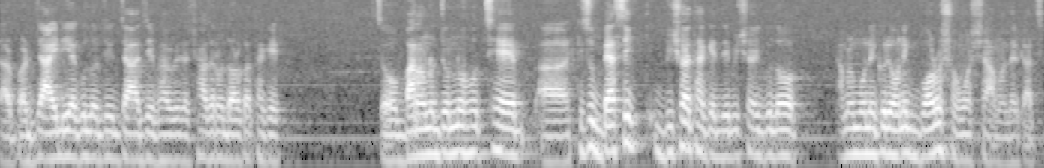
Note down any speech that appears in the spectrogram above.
তারপর যে আইডিয়াগুলো যে যা যেভাবে যা সাজানো দরকার থাকে। তো বানানোর জন্য হচ্ছে কিছু বেসিক বিষয় থাকে। যে বিষয়গুলো আমরা মনে করি অনেক বড় সমস্যা আমাদের কাছে।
